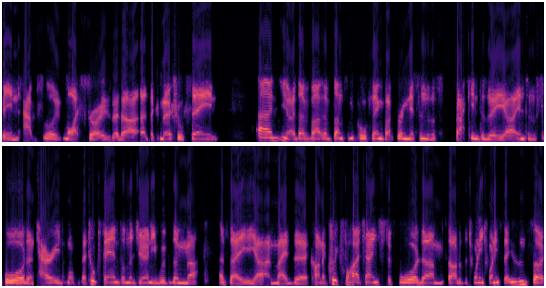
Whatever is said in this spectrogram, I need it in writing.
been absolute maestros at, uh, at the commercial scene. And you know they've uh, they've done some cool things like bring this into the back into the uh, into the sport and carried. Well, they took fans on the journey with them uh, as they uh, made the kind of quick fire change to Ford um, start of the 2020 season. So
